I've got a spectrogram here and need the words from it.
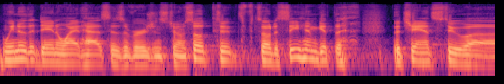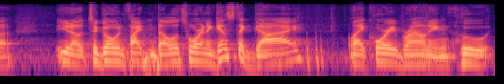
We knew that Dana White has his aversions to him. So to, so to see him get the, the chance to, uh, you know, to go and fight in Bellator and against a guy like Corey Browning, who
